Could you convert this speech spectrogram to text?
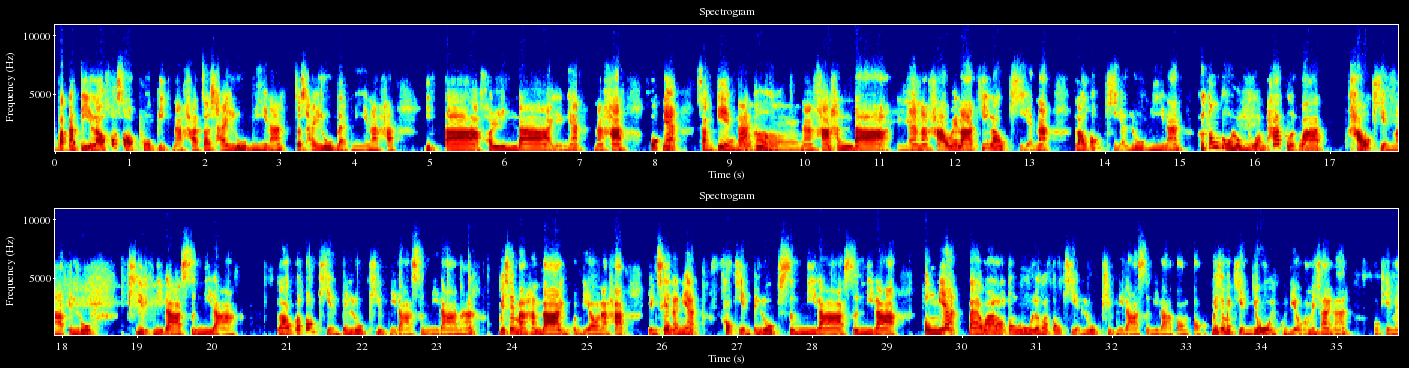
ปกติแล้วข้อสอบโทปิกนะคะ จะใช้รูปนี้นะ จะใช้รูปแบบนี้นะคะ อิตาคอลินดา อย่างเงี้ยนะคะ พวกเนี้ยสังเกตนะ เออ นะคะฮันดา อย่างเงี้ยนะคะ เวลาที่เราเขียนอะเราต้องเขียนรูปนี้นะ คือต้องดูรวมๆ ถ้าเกิดว่าเขาเขียนมาเป็นรูปผิดนีดาซึนนีดา เราก็ต้องเขียนเป็นรูปผิบนิดาซึนนิดานะ ไม่ใช่มาฮันดาอยู่คนเดียวนะคะ อย่างเช่นอันเนี้ยเขาเขียนเป็นรูปซึมนิดาซึนนิดา ตรงเนี้ยแปลว่าเราต้องรู้เลยว่าต้องเขียนรูปผิบนิดาซึมนิดาตอนตอบไม่ใช่มาเขียนโยอยู่คนเดียวก็ไม่ใช่นะ โอเคไหม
